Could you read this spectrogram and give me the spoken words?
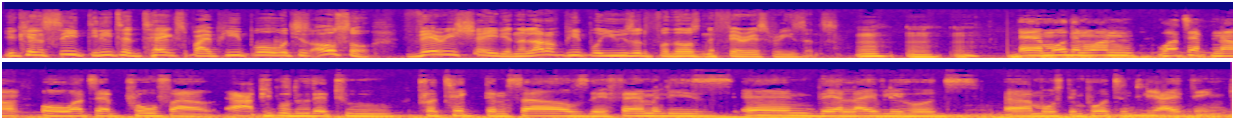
You can see deleted text by people, which is also very shady. And a lot of people use it for those nefarious reasons. Mm, mm, mm. Uh, more than one WhatsApp now or WhatsApp profile. Ah, people do that to protect themselves, their families, and their livelihoods. Uh, most importantly, I think.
